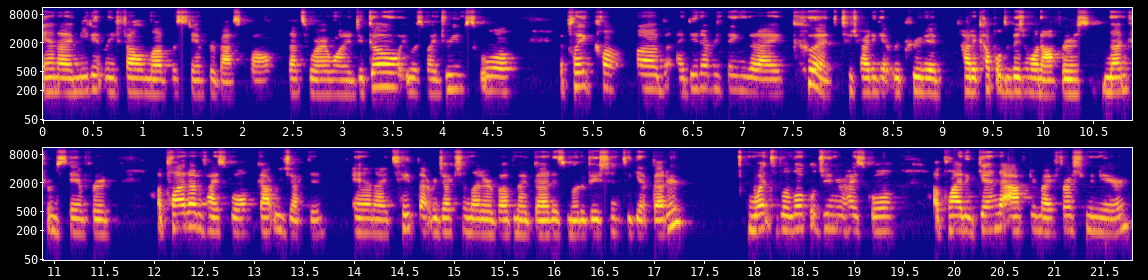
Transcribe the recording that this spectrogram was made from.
and I immediately fell in love with Stanford basketball. That's where I wanted to go. It was my dream school. I played club. I did everything that I could to try to get recruited. Had a couple Division One offers, none from Stanford. Applied out of high school, got rejected, and I taped that rejection letter above my bed as motivation to get better went to the local junior high school, applied again after my freshman year,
